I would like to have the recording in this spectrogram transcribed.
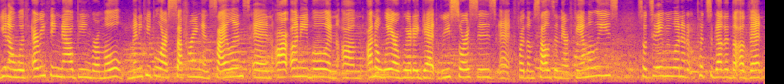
you know, with everything now being remote, many people are suffering in silence and are unable and um, unaware of where to get resources eh, for themselves and their families. So today we wanted to put together the event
